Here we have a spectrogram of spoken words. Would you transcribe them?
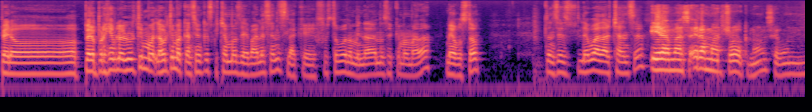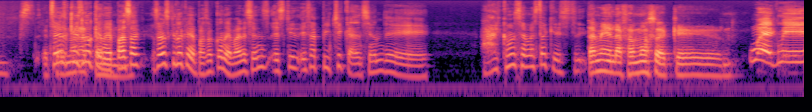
Pero, pero por ejemplo, el último, la última canción que escuchamos de Evanescence, la que estuvo nominada no sé qué mamada, me gustó. Entonces le voy a dar chance. Y era más, era más rock, ¿no? Según. ¿Sabes qué es lo que me pasa? ¿Sabes qué es lo que me pasó con Evanescence? Es que esa pinche canción de. Ay, ¿cómo se llama esta que También la famosa que. Wake me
